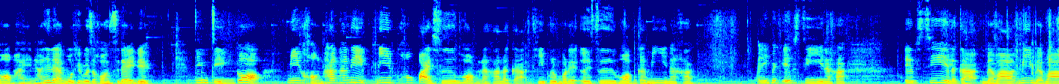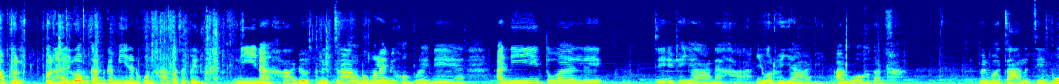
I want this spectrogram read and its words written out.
มอบให้นะคะที่แรกว่าคิดว่าจะคอนเสิเดย์ดิจริง ๆ ก็ มีของทั้งทั้งที่มีข้องป่ายซื้อพร้อมนะคะ แล้วก็ที่เพิ่นบริเอยซื้อพร้อมก็มีนะคะ อันนี้เป็น FC นะคะ FC แล้วก็แบบว่ามีแบบว่าเพิ่นเพิ่นให้ร่วมกันก็มีนะทุกคนค่ะก็จะเป็นนี้นะคะ เดี๋ยวตึกจะพามาเบิ่งมาอะไรมีของผู้ใดแน่ อันนี้ตัวเล็กเจอยุธยานะคะ อยู่อยุธยานี่อ่านบอกคือกันเป็นบอจาหรือเจบุ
